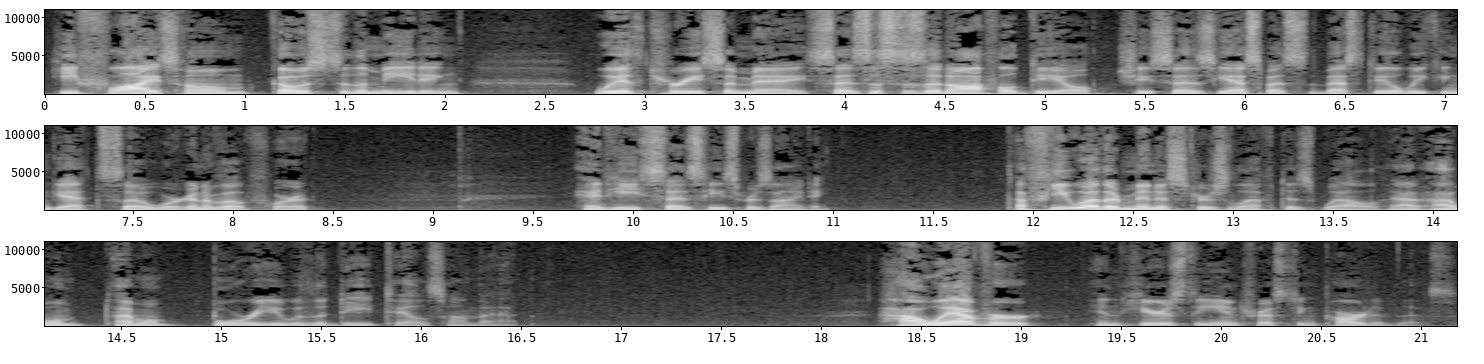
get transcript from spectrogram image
He flies home, goes to the meeting with Theresa May, says this is an awful deal. She says, yes, but it's the best deal we can get, so we're going to vote for it. And he says he's resigning. A few other ministers left as well. I, I won't. I won't bore you with the details on that. However, and here's the interesting part of this:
